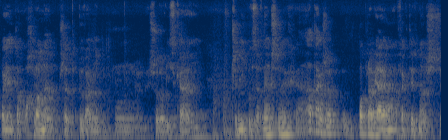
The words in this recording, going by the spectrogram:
pojętą ochronę przed wpływami mm, środowiska i czynników zewnętrznych, a także poprawiają efektywność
